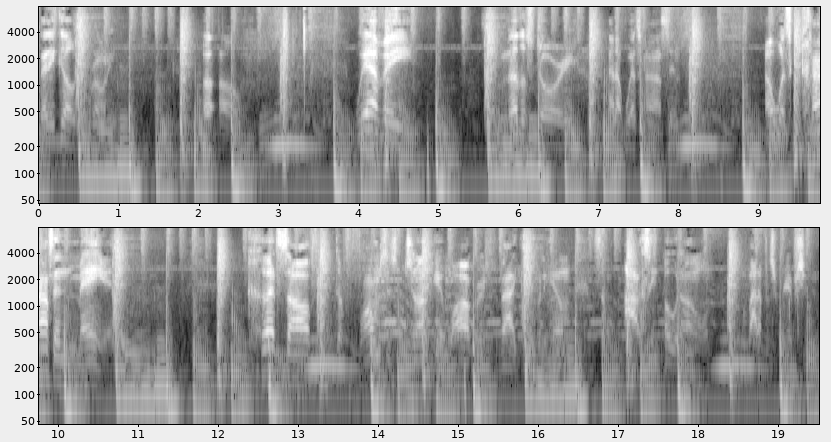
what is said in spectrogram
Let it go, Jabroni. Uh oh. We have a another story out of Wisconsin. A Wisconsin man cuts off the pharmacist's junk at Walgreens without giving him some oxycodone without a prescription.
